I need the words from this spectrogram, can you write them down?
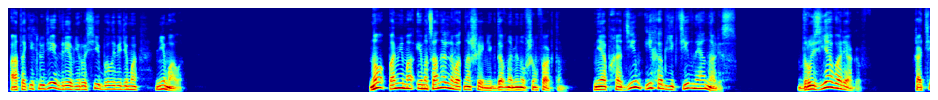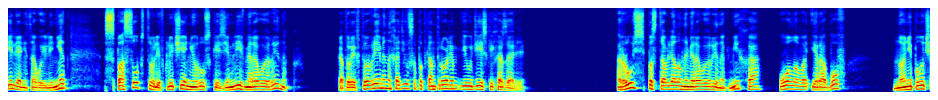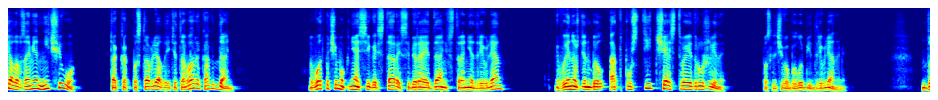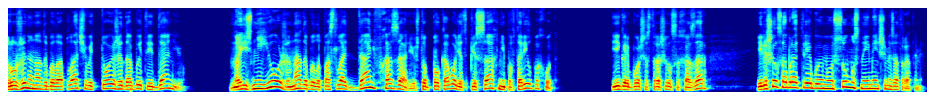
А таких людей в Древней Руси было, видимо, немало. Но помимо эмоционального отношения к давно минувшим фактам, необходим их объективный анализ. Друзья варягов, хотели они того или нет, способствовали включению русской земли в мировой рынок, который в то время находился под контролем иудейской Хазарии. Русь поставляла на мировой рынок меха, олова и рабов, но не получала взамен ничего, так как поставляла эти товары как дань. Вот почему князь Игорь Старый, собирая дань в стране древлян, вынужден был отпустить часть своей дружины, после чего был убит древлянами. Дружину надо было оплачивать той же добытой данью, но из нее же надо было послать дань в Хазарию, чтобы полководец Песах не повторил поход. Игорь больше страшился Хазар и решил собрать требуемую сумму с наименьшими затратами.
